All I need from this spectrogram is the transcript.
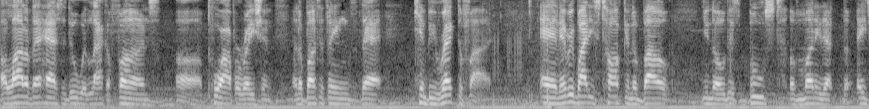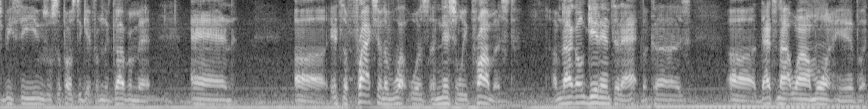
a lot of that has to do with lack of funds uh, poor operation and a bunch of things that can be rectified. And everybody's talking about, you know, this boost of money that the HBCUs were supposed to get from the government and uh, it's a fraction of what was initially promised. I'm not gonna get into that because uh, that's not why I'm on here, but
